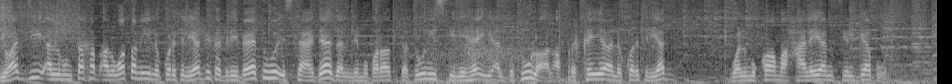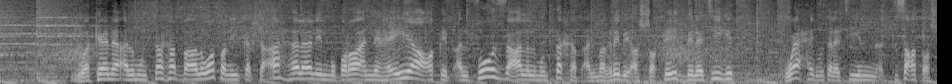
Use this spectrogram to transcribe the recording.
يؤدي المنتخب الوطني لكرة اليد تدريباته استعدادا لمباراة تونس في نهائي البطولة الأفريقية لكرة اليد. والمقامة حاليا في الجابون. وكان المنتخب الوطني قد تأهل للمباراة النهائية عقب الفوز على المنتخب المغربي الشقيق بنتيجة 31 19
